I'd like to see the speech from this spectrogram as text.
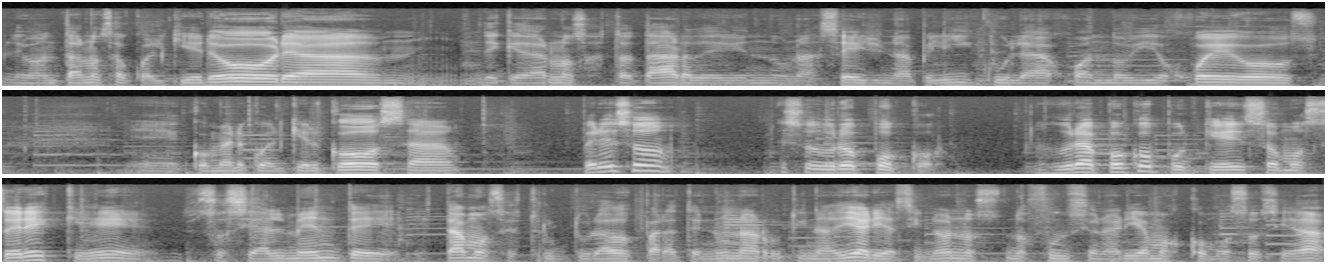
levantarnos a cualquier hora, de quedarnos hasta tarde viendo una serie, una película, jugando videojuegos, eh, comer cualquier cosa. Pero eso, eso duró poco. Nos dura poco porque somos seres que socialmente estamos estructurados para tener una rutina diaria, si no, no funcionaríamos como sociedad.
